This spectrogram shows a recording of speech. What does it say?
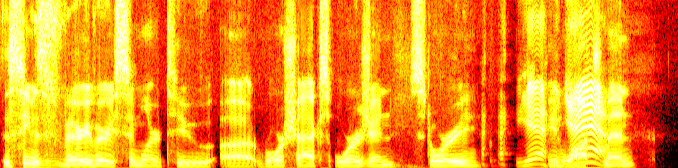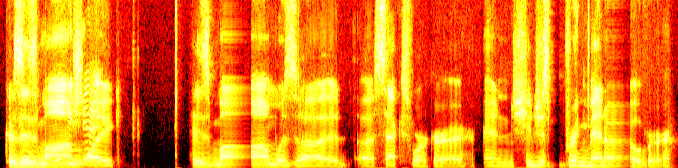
This seems very very similar to uh, Rorschach's origin story Yeah, in yeah. Watchmen, because his mom like his mom was a, a sex worker and she'd just bring men over,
